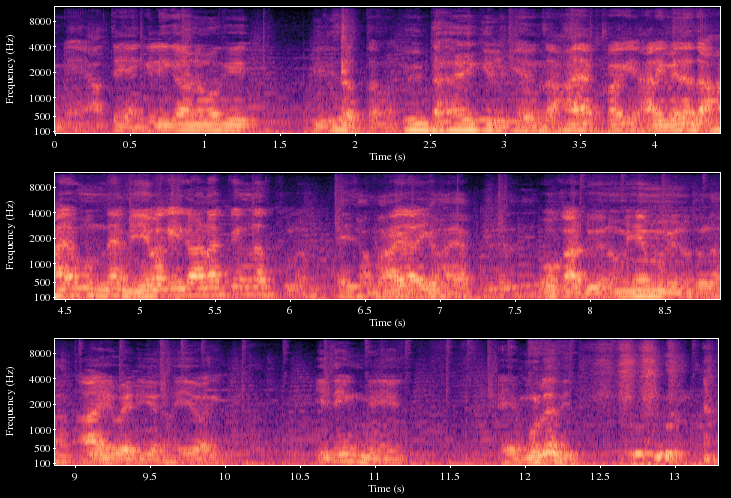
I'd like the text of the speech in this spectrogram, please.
මේ අතේ ඇඟිලි ගන්න වගේ පිරිසක් තමයි. 10 කියලා කියන්නේ 10ක් වගේ. හරි වෙන 10ක් මුත් නෑ. මේ වගේ ගාණක් වෙන්නත් පුළුවන්. ඒ සමහර අය 6ක් විතරද? ඕක අඩු වෙනවා. මෙහෙම වෙනවා. 12ක්. ආයෙ වැඩි වෙනවා. ඒ වගේ. ඉතින් මේ ඒ මුලදී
